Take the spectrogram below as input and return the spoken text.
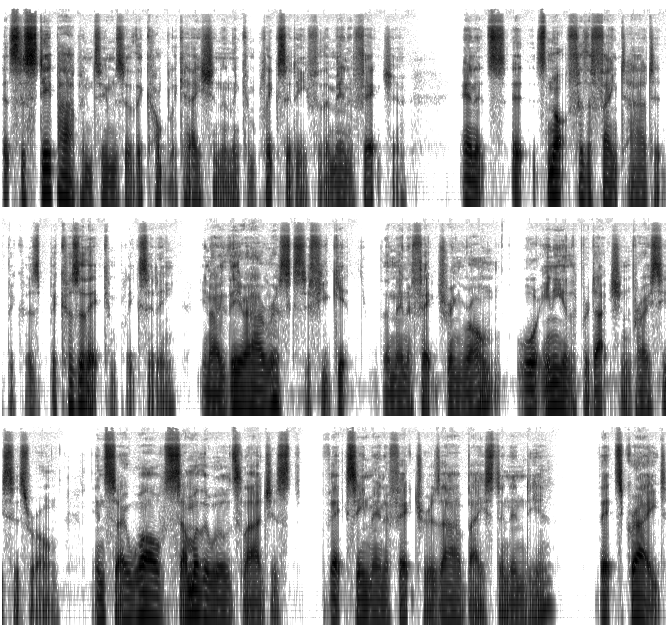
it's a step up in terms of the complication and the complexity for the manufacturer. And it's it's not for the faint-hearted because because of that complexity, you know, there are risks if you get the manufacturing wrong or any of the production processes wrong. And so while some of the world's largest vaccine manufacturers are based in India, that's great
